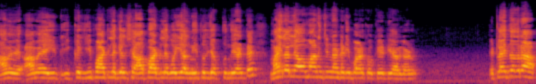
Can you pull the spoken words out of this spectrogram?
ఆమె ఆమె ఇక్కడ ఈ పార్టీలో గెలిచి ఆ పార్టీలో పోయి ఇవాళ నీతులు చెప్తుంది అంటే మహిళల్ని అవమానించింది అంటాడు ఈ పాడుకో కేటీఆర్ గారు. ఎట్లయితుందిరా?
